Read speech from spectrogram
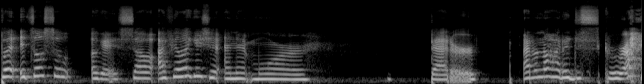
But it's also. Okay, so I feel like it should end it more better. I don't know how to describe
